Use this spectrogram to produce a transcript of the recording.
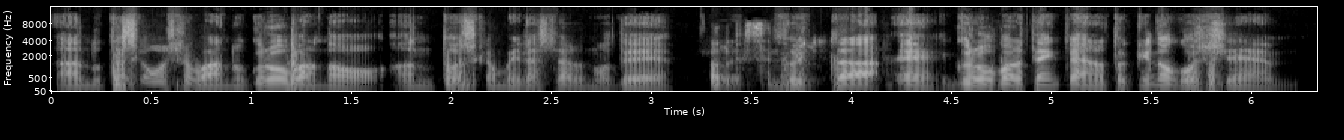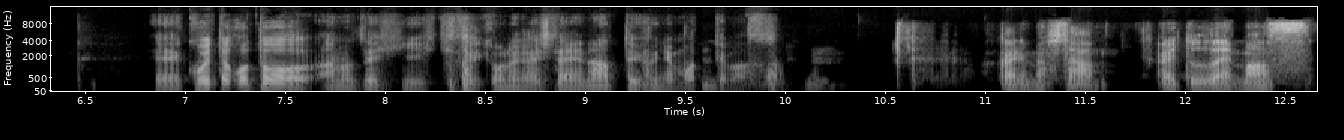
あの確か御社はあのグローバルのあの投資家もいらっしゃるので、そうですね。そういった、えーグローバル展開の時のご支援、えーこういったことをあのぜひ引き続きお願いしたいなというふうに思っています。わかりました。ありがとうございます。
